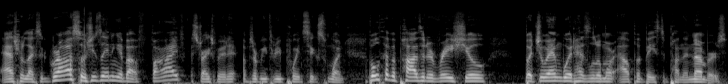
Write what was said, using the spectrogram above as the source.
As for Alexa Grasso, she's landing about 5 strikes per minute, absorbing 3.61. Both have a positive ratio, but Joanne Wood has a little more output based upon the numbers.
